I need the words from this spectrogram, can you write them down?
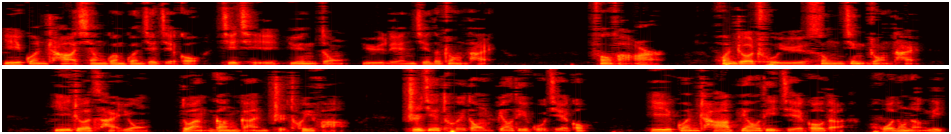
以观察相关关节结构及其运动与连接的状态。方法二：患者处于松静状态，医者采用短杠杆指推法，直接推动标的骨结构，以观察标的结构的活动能力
